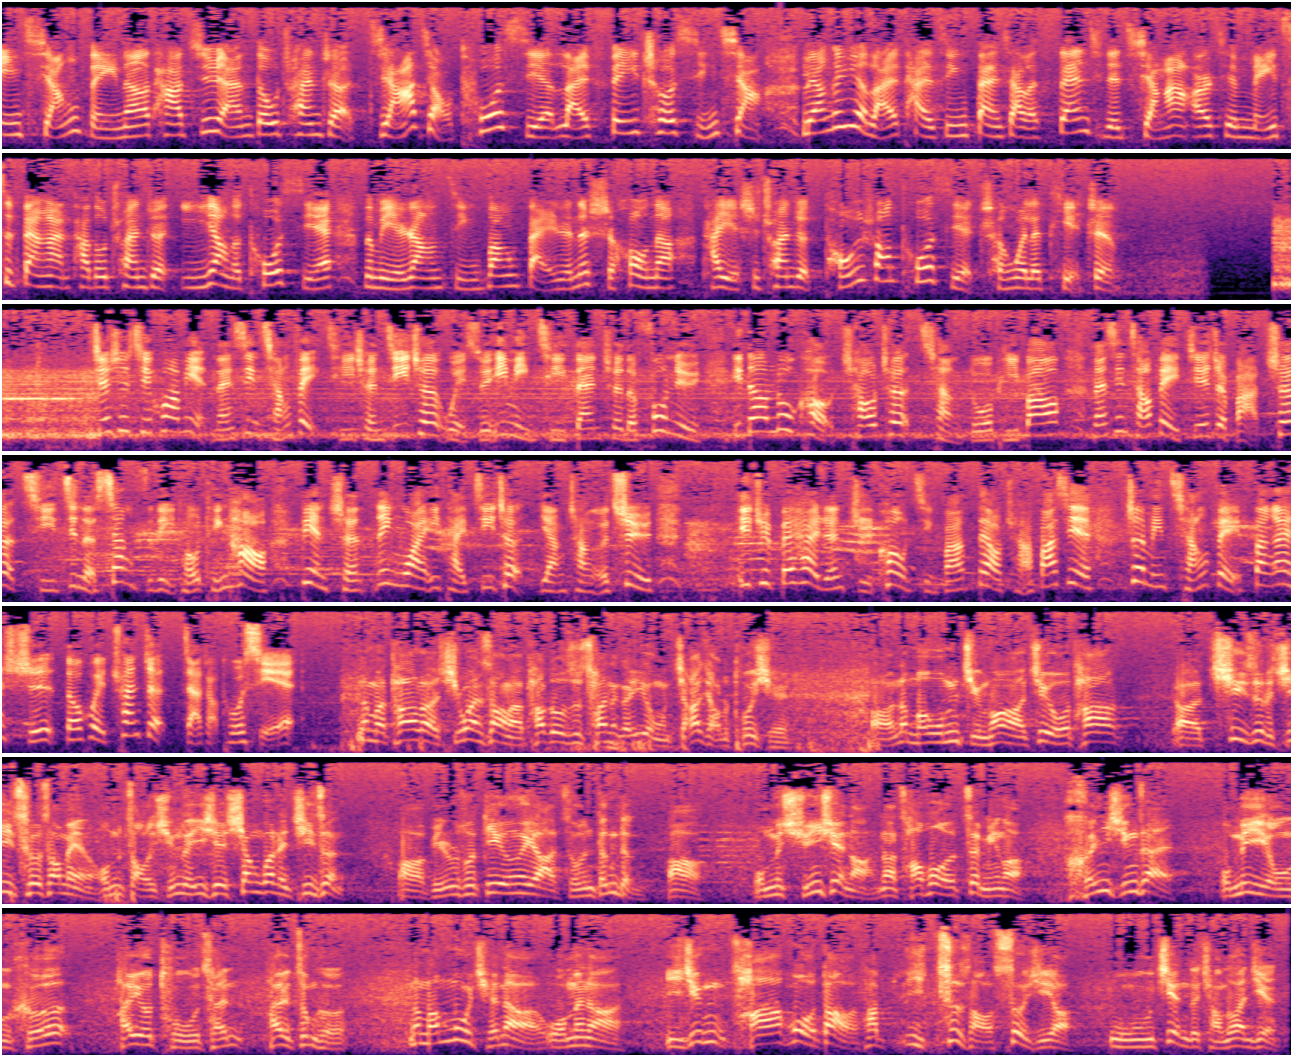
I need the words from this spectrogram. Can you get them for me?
名抢匪呢，他居然都穿着夹脚拖鞋来飞车行抢。两个月来，他已经犯下了三起的抢案，而且每一次犯案，他都穿着一样的拖鞋。那么也让警方逮人的时候呢，他也是穿着同一双拖鞋，成为了铁证。监视器画面，男性抢匪骑乘机车尾随一名骑单车的妇女，一到路口超车抢夺皮包。男性抢匪接着把车骑进了巷子里头停好，变成另外一台机车扬长而去。依据被害人指控，警方调查发现，这名抢匪犯案时都会穿着夹脚拖鞋。那么他呢，习惯上呢，他都是穿那个一种夹脚的拖鞋。哦，那么我们警方啊，就由他啊弃置的机车上面，我们找寻了一些相关的基证。啊，比如说 DNA 啊、指纹等等啊，我们巡线啊，那查获证明啊，横行在我们永和、还有土城、还有中和。那么目前呢，我们呢已经查获到他至少涉及啊五件的抢夺案件。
